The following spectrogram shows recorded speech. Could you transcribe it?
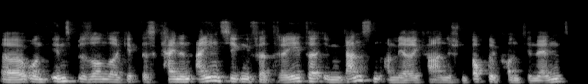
äh, und insbesondere gibt es keinen einzigen Vertreter im ganzen amerikanischen Doppelkontinent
